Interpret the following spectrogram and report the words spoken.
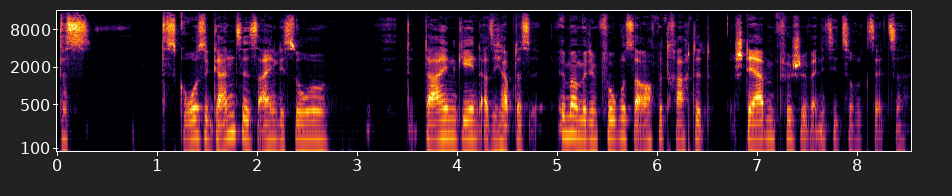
das, das große Ganze ist eigentlich so dahingehend, also ich habe das immer mit dem Fokus darauf betrachtet, sterben Fische, wenn ich sie zurücksetze?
